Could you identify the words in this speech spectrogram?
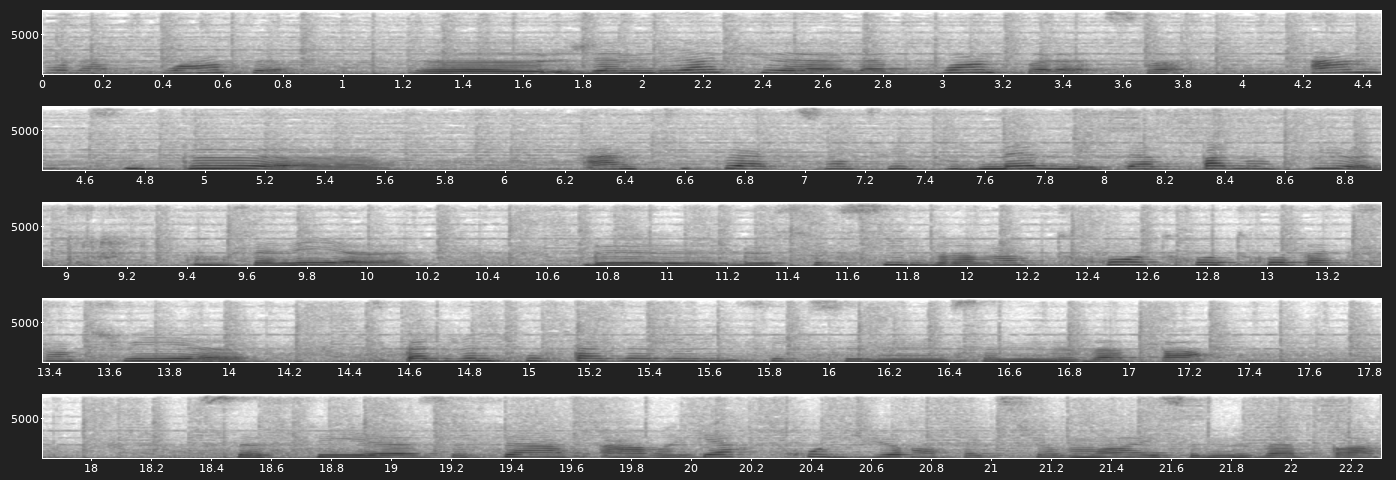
Pour la pointe. Euh, j'aime bien que la pointe voilà soit un petit peu euh, un petit peu accentuée tout de même mais pas non plus euh, vous savez le, sourcil vraiment trop trop trop accentué c'est pas que je ne trouve pas ça joli c'est que ça ne me va pas ça fait, euh, ça fait un, regard trop dur en fait sur moi et ça ne me va pas.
